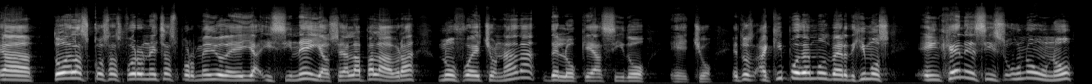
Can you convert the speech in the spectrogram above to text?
ah, todas las cosas fueron hechas por medio de ella y sin ella, o sea, la palabra, no fue hecho nada de lo que ha sido hecho. Entonces aquí podemos ver, dijimos, en Génesis 1.1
